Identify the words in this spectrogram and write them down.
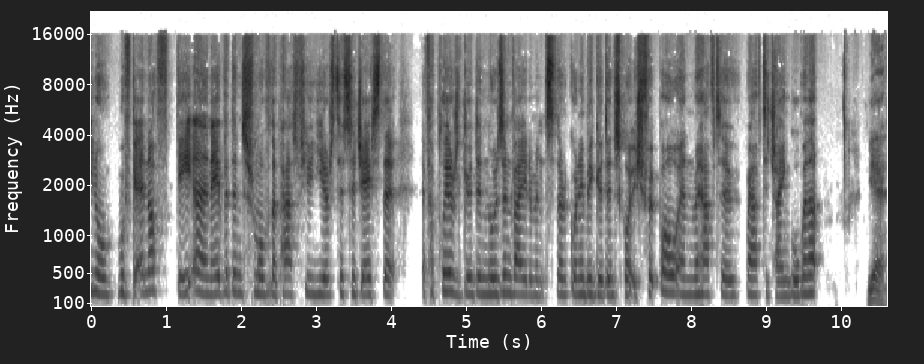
you know, we've got enough data and evidence from over the past few years to suggest that if a player's good in those environments, they're going to be good in Scottish football, and we have to we have to try and go with it. Yeah,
